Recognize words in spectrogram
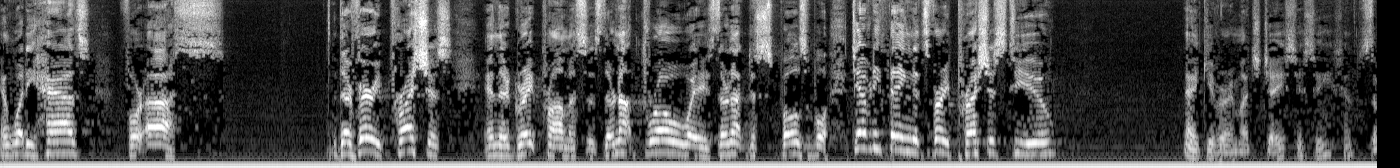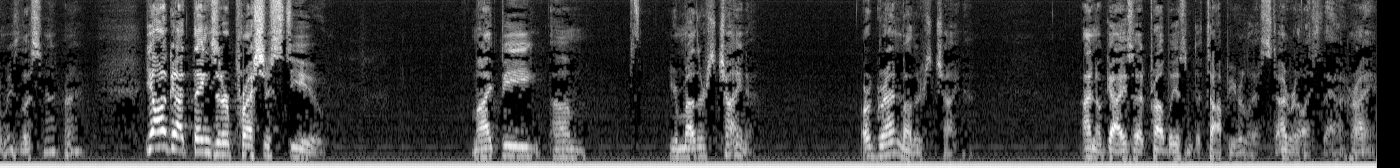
and what he has for us. They're very precious and they're great promises. They're not throwaways, they're not disposable. Do you have anything that's very precious to you? Thank you very much, Jace. You see, somebody's listening, right? Y'all got things that are precious to you. Might be um, your mother's china or grandmother's china. I know, guys, that probably isn't the top of your list. I realize that, right?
